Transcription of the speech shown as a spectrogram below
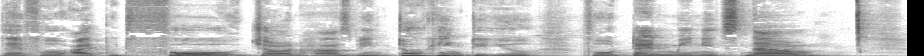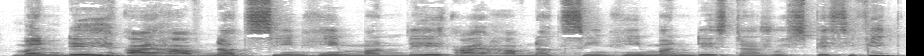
Therefore, I put 4. John has been talking to you for 10 minutes now. Monday, I have not seen him. Monday, I have not seen him. Monday, c'est un jour spécifique.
